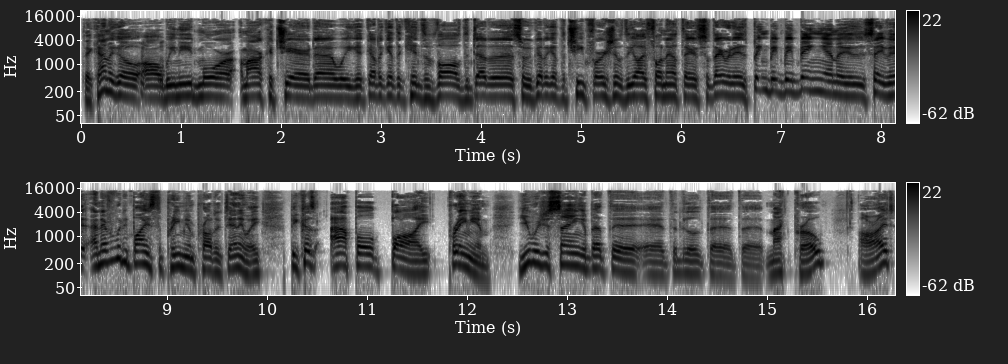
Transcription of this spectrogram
they kind of go, "Oh, we need more market share. Da, we got to get the kids involved, da, da, da, so we've got to get the cheap version of the iPhone out there." So there it is, bing, bing, bing, bing, and I save it, and everybody buys the premium product anyway because Apple buy premium. You were just saying about the uh, the little the the Mac Pro. All right,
